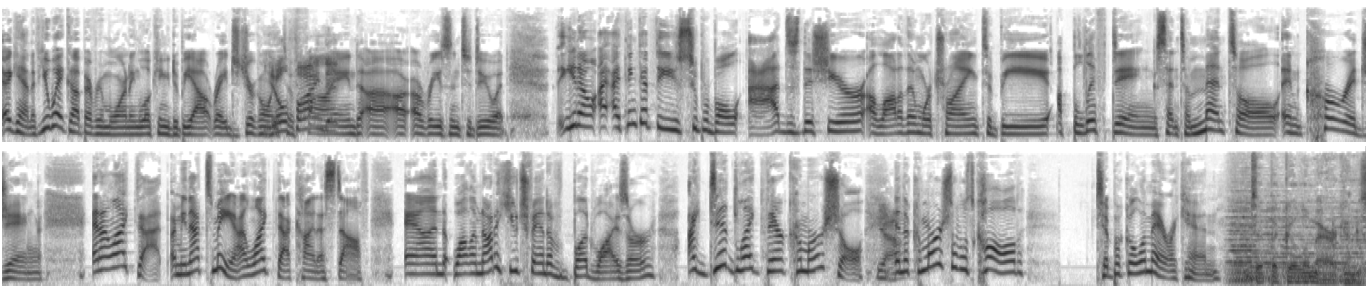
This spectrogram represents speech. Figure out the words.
again, if you wake up every morning looking to be outraged, you're going You'll to find find, uh, a, a reason to do it. You know, I, I think that the Super Bowl ads this year, a lot of them were trying to be uplifting, sentimental, encouraging. And I like that. I mean, that's me. I like that kind of stuff. And while I'm not a huge fan of Budweiser, I did like their commercial. Yeah. And the commercial was called Typical American. Typical Americans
